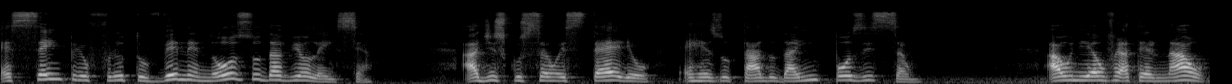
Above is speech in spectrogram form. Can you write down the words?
é sempre o fruto venenoso da violência. A discussão estéril é resultado da imposição. A união fraternal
